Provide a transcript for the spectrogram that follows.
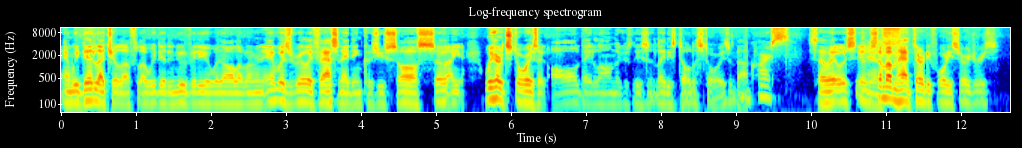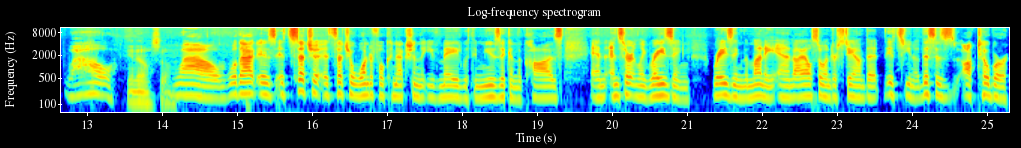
and we did let your love flow we did a new video with all of them and it was really fascinating because you saw so uh, we heard stories like all day long because these ladies told us stories about Of course. so it was, it was Yes. some of them had 30 40 surgeries Wow. you know so Wow. Well, that is it's such a it's such a wonderful connection that you've made with the music and the cause, and and certainly raising raising the money. And I also understand that it's you know this is October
